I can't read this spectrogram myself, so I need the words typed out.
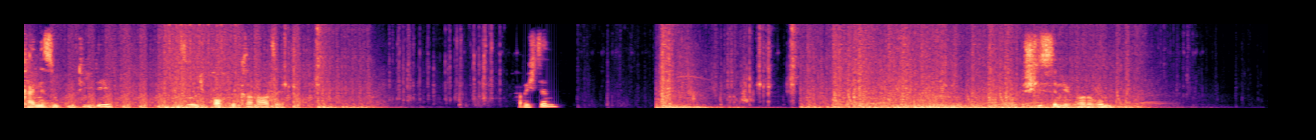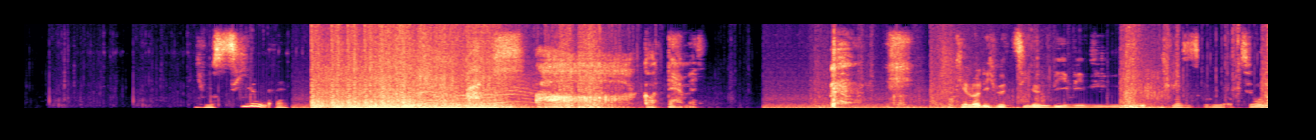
keine so gute Idee. So, ich brauche eine Granate. Habe ich denn? Wer schießt denn hier gerade rum? Ich muss zielen, ey. Ah, goddammit. Okay, Leute, ich will zielen. Wie, wie, wie, wie? Ich muss jetzt gucken, Optionen.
